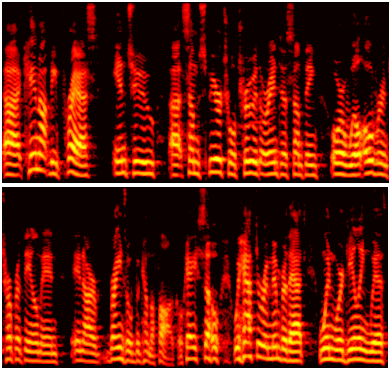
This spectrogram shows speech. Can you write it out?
uh, cannot be pressed into uh, some spiritual truth or into something, or we'll overinterpret them and, and our brains will become a fog, okay? So we have to remember that when we're dealing with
